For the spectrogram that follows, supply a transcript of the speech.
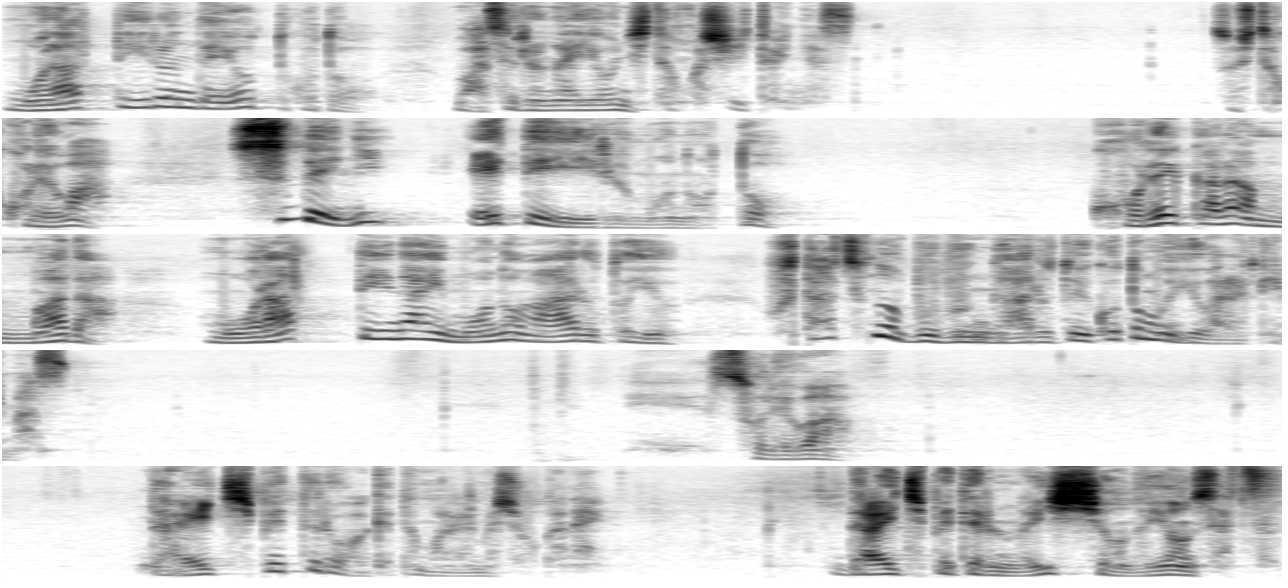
もらっているんだよってことを忘れないようにしてほしいというんです。そしてこれはすでに得ているものとこれからまだもらっていないものがあるという2つの部分があるということも言われています。それは第一ペテロを開けてもらいましょうかね。第一ペテロの一章の4節。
